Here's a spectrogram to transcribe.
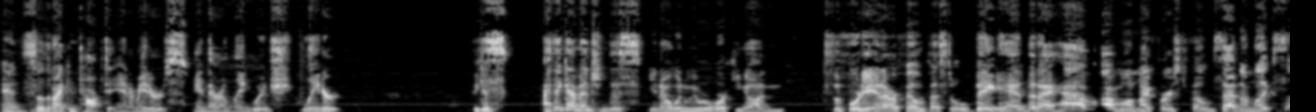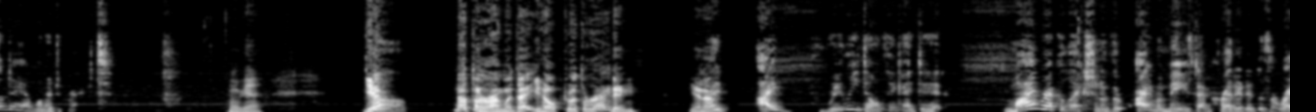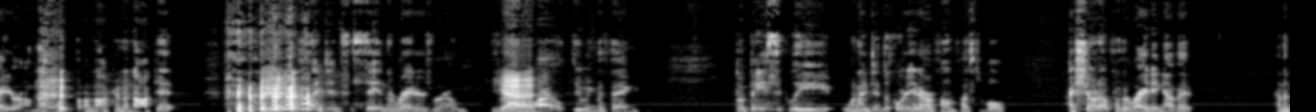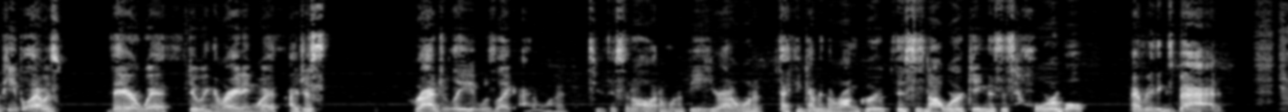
And so that I can talk to animators in their own language later. Because I think I mentioned this, you know, when we were working on the 48 hour film festival. Big head that I have. I'm on my first film set and I'm like, someday I want to direct. Oh yeah. Yeah, Um, nothing wrong with that. You helped with the writing, you know? I- I really don't think I did. My recollection of the, I'm amazed I'm credited as a writer on that, one, but I'm not going to knock it because I did sit in the writer's room for a Yeah. while doing the thing. But basically, when I did the 48 hour film festival, I showed up for the writing of it. And the people I was there with, doing the writing with, I just gradually was like, I don't want to do this at all. I don't want to be here. I don't want to, I think I'm in the wrong group. This is not working. This is horrible. Everything's bad.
